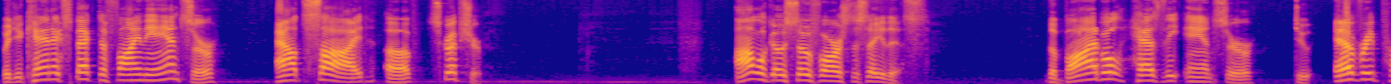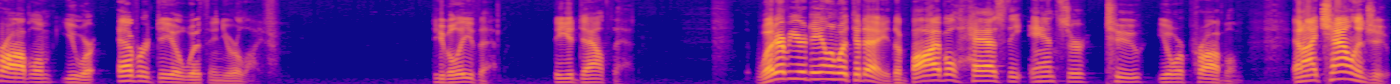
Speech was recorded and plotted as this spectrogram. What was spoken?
But you can't expect to find the answer outside of Scripture. I will go so far as to say this the Bible has the answer to every problem you will ever deal with in your life. Do you believe that? Do you doubt that? Whatever you're dealing with today, the Bible has the answer to your problem. And I challenge you,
